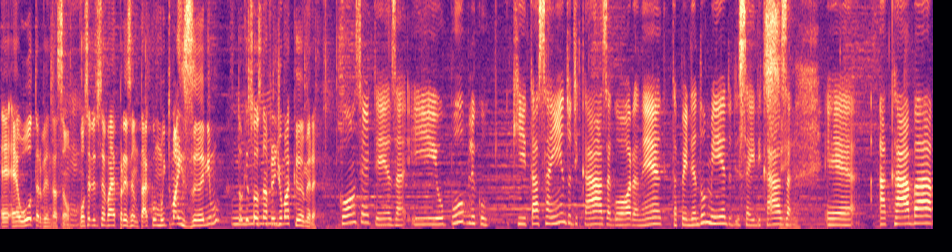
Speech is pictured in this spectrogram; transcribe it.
é, é outra apresentação. É. Com certeza você vai apresentar com muito mais ânimo do que se fosse na frente de uma câmera. Com certeza. E o público que está saindo de casa agora, né? Está perdendo o medo de sair de casa, é, acaba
